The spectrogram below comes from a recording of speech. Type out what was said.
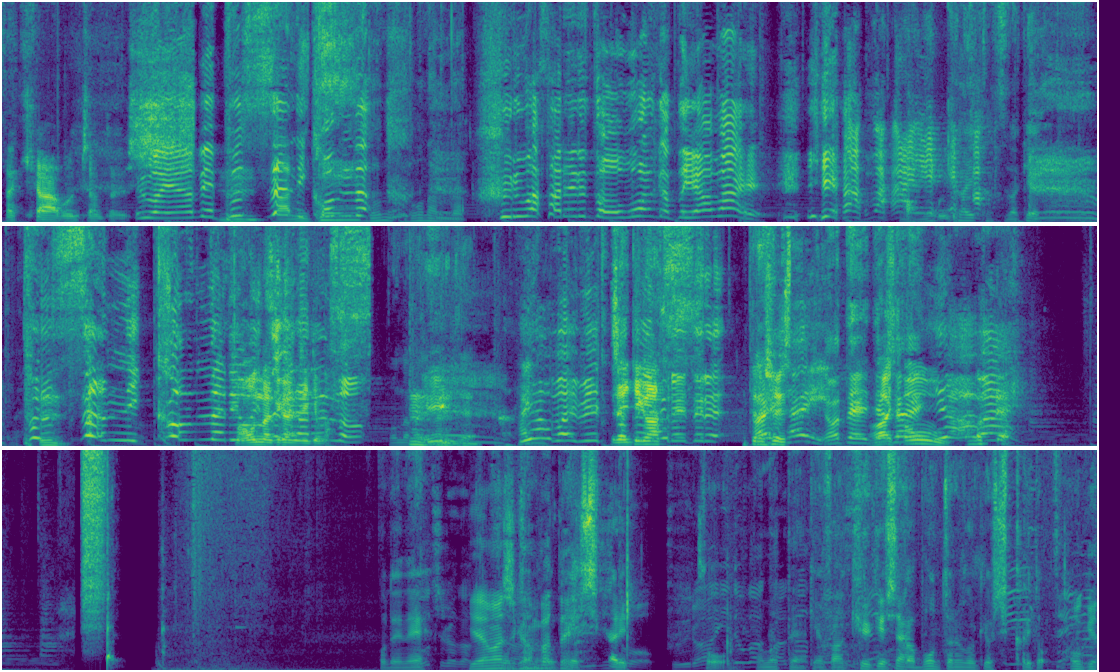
さっきか、ボンちゃんとよし。うわやべえプッサンにこんなどどうんだ。震わされると思わなかった。やばい。やばい。一回勝つだけやからね。プッサンにこんなにれるのやばいめっちゃ震えてる。いってらっしゃい。待ってい。ってらっしゃい。やばい。ここでねいやマジ頑張って。しっかりそう頑張って。ケンファン休憩しながらボンちゃんの動きをしっかりと。ですおーカウ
